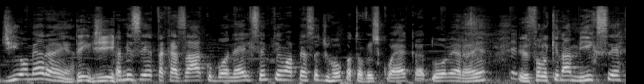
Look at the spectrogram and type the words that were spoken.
de Homem-Aranha. Entendi. Camiseta, casaco, boné, ele sempre tem uma peça de roupa, talvez cueca, do Homem-Aranha. Ele falou que na Mixer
